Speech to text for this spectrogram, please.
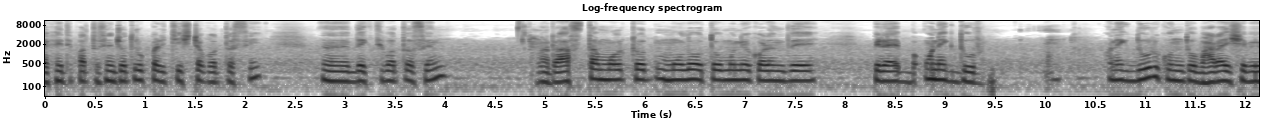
দেখাইতে পারতেছেন যতটুকু পারি চেষ্টা করতেছি দেখতে পারতেছেন। রাস্তা মূলত মূলত মনে করেন যে প্রায় অনেক দূর। অনেক দূর, কিন্তু ভাড়া হিসেবে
